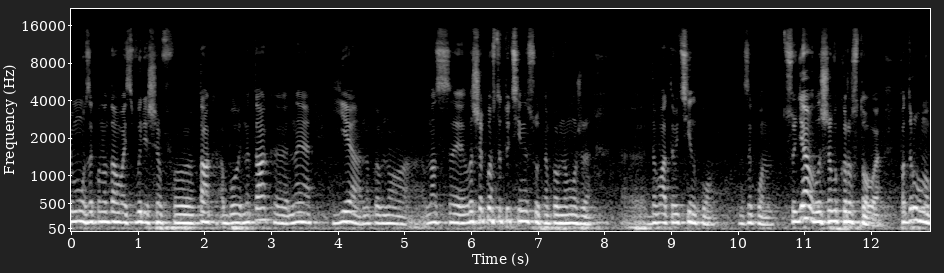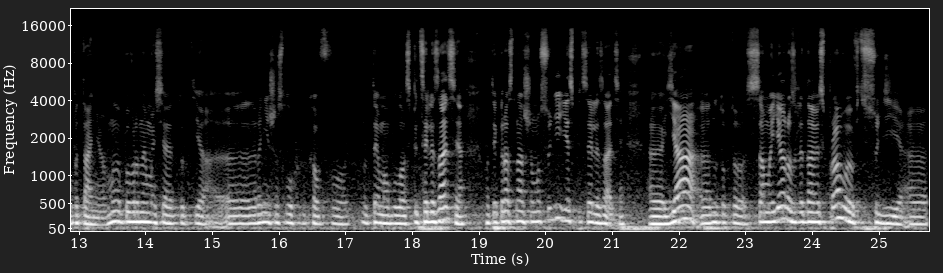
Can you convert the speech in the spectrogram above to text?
чому законодавець вирішив е, так або не так, е, не є, напевно, у нас е, лише Конституційний суд, напевно, може е, давати оцінку закону. Суддя лише використовує. По другому питанню, ми повернемося. Тут я е, раніше слухав, ну, тема була спеціалізація. От якраз в нашому суді є спеціалізація. Е, я, е, ну тобто, саме я розглядаю справи в суді е,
